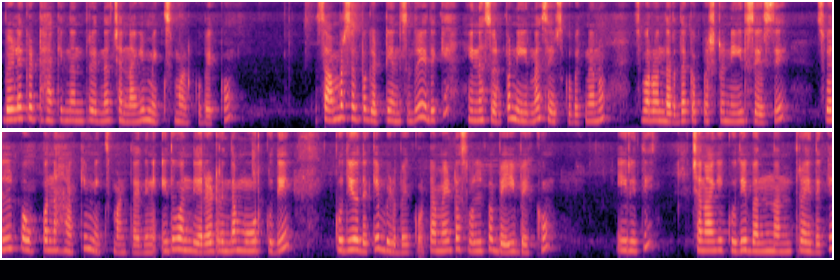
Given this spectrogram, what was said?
ಬೇಳೆಕಟ್ಟು ಹಾಕಿದ ನಂತರ ಇದನ್ನ ಚೆನ್ನಾಗಿ ಮಿಕ್ಸ್ ಮಾಡ್ಕೋಬೇಕು. ಸಾಂಬಾರು ಸ್ವಲ್ಪ ಗಟ್ಟಿ ಅನಿಸಿದ್ರೆ ಇದಕ್ಕೆ ಇನ್ನೂ ಸ್ವಲ್ಪ ನೀರನ್ನ ಸೇರಿಸ್ಕೋಬೇಕು. ನಾನು ಸುಮಾರು ಒಂದು ಅರ್ಧ ಕಪ್ಪಷ್ಟು ನೀರು ಸೇರಿಸಿ ಸ್ವಲ್ಪ ಉಪ್ಪನ್ನು ಹಾಕಿ ಮಿಕ್ಸ್ ಮಾಡ್ತಾಯಿದ್ದೀನಿ ಇದು ಒಂದು ಎರಡರಿಂದ ಮೂರು ಕುದಿ ಕುದಿಯೋದಕ್ಕೆ ಬಿಡಬೇಕು. ಟೊಮೆಟೊ ಸ್ವಲ್ಪ ಬೇಯಬೇಕು. ಈ ರೀತಿ ಚೆನ್ನಾಗಿ ಕುದಿ ಬಂದ ನಂತರ ಇದಕ್ಕೆ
